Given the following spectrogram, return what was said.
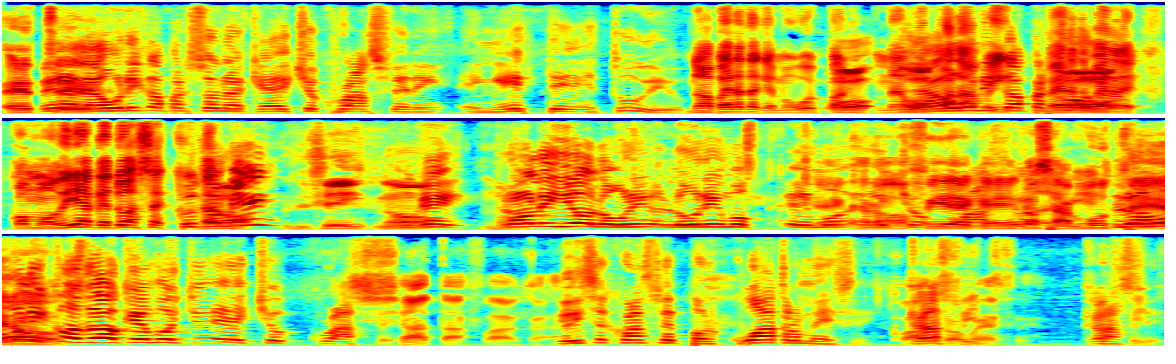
este. Mira, la única persona que ha hecho CrossFit en, en este estudio. No, espérate que me voy para Oh, me voy La pa' la única espérate, persona- espérate. Como día que tú haces ¿Tú No, también? Sí, no. ok, no. Rolly y yo lo, único- lo único que hemos que hecho CrossFit, que CrossFit. no sean busteros. Los únicos dos que hemos hecho CrossFit. Shut the fuck up. Yo hice CrossFit por cuatro meses. Cuatro CrossFit. meses. CrossFit.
